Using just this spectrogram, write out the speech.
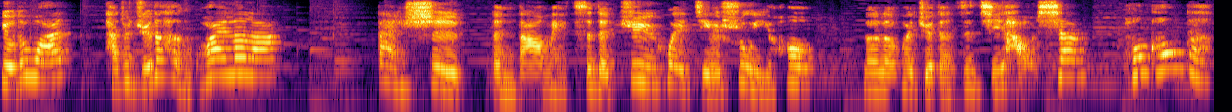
有的玩，他就觉得很快乐啦。但是等到每次的聚会结束以后，乐乐会觉得自己好像空空的，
